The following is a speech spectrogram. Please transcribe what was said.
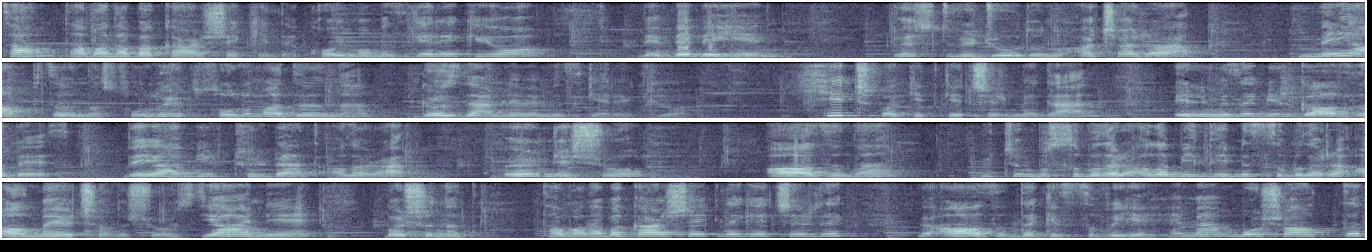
tam tabana bakar şekilde koymamız gerekiyor ve bebeğin üst vücudunu açarak ne yaptığını, soluyup solumadığını gözlemlememiz gerekiyor. Hiç vakit geçirmeden elimize bir gazlı bez veya bir tülbent alarak önce şu ağzına bütün bu sıvıları alabildiğimiz sıvıları almaya çalışıyoruz. Yani başını tavana bakar şekle geçirdik ve ağzındaki sıvıyı hemen boşalttık.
